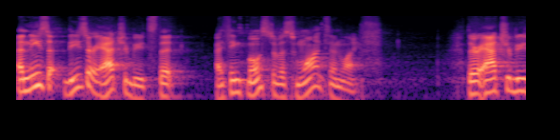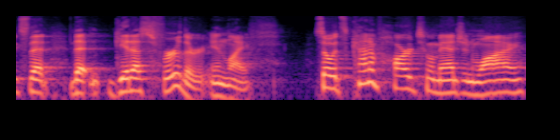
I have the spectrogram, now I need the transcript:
And these, these are attributes that I think most of us want in life. They're attributes that, that get us further in life. So it's kind of hard to imagine why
